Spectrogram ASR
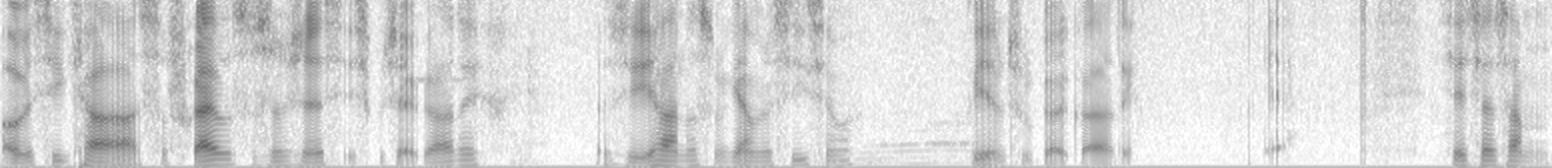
Og hvis I ikke har subscribet, så synes jeg næsten, I skulle til at gøre det. Hvis I har noget, som I gerne vil sige til mig, kunne I eventuelt gøre, gøre det. Ja. Ses alle sammen.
